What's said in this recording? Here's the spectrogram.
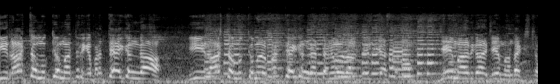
ఈ రాష్ట్ర ముఖ్యమంత్రికి ప్రత్యేకంగా ఈ రాష్ట్ర ముఖ్యమంత్రి ప్రత్యేకంగా ధన్యవాదాలు తెలియజేస్తున్నాం. జై మాదిగా జై మందాకృష్ణ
